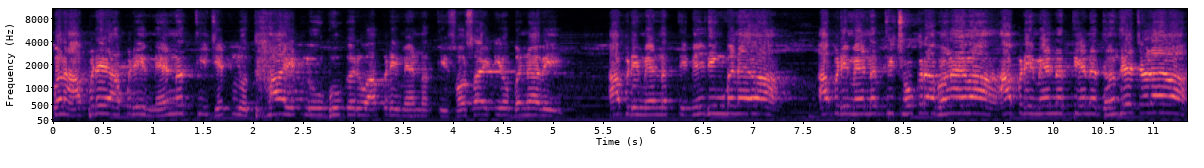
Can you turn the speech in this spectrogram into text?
પણ આપણે આપણી મહેનતથી જેટલું થાય એટલું ઊભું કર્યું, આપણી મહેનતથી સોસાયટીઓ બનાવી, આપણી મહેનતથી બિલ્ડિંગ બનાવ્યા, આપણી મહેનતથી છોકરા ભણાવ્યા, આપણી મહેનતથી એને ધંધે ચડાવ્યા.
